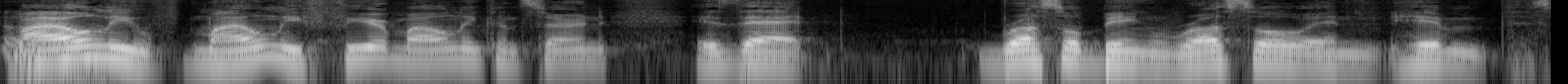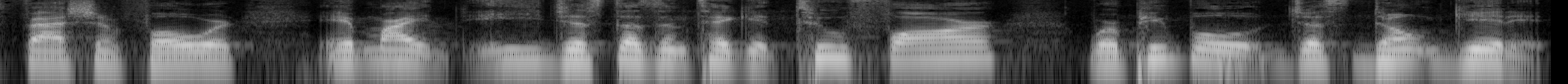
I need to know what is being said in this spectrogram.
Oh, my yeah. only my only fear, my only concern is that Russell being Russell and him fashion forward, it might he just doesn't take it too far where people just don't get it.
